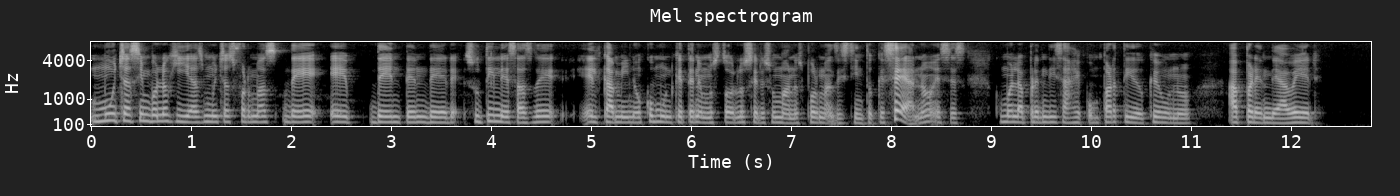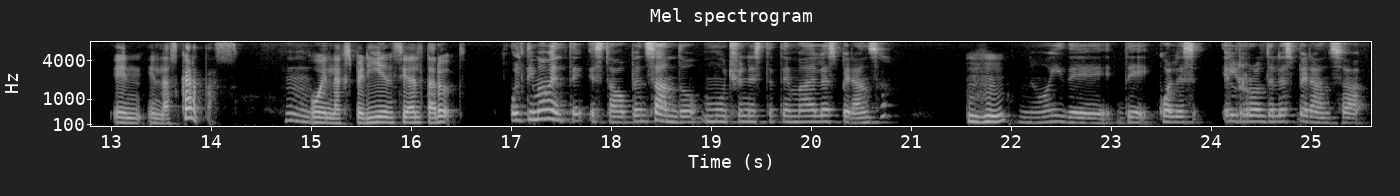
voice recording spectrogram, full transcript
muchas simbologías, muchas formas de, eh, de entender sutilezas del el camino común que tenemos todos los seres humanos, por más distinto que sea, ¿no? Ese es como el aprendizaje compartido que uno aprende a ver en, en las cartas o en la experiencia del tarot. Últimamente he estado pensando mucho en este tema de la esperanza, ¿no? Y de, de, cuál es el rol de la esperanza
